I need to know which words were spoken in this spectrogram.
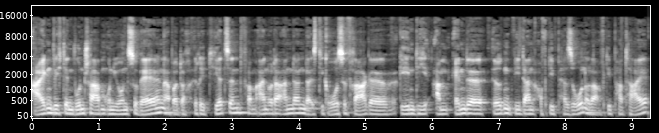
eigentlich den Wunsch haben, Union zu wählen, aber doch irritiert sind vom einen oder anderen. Da ist die große Frage, gehen die am Ende irgendwie dann auf die Person oder auf die Partei?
